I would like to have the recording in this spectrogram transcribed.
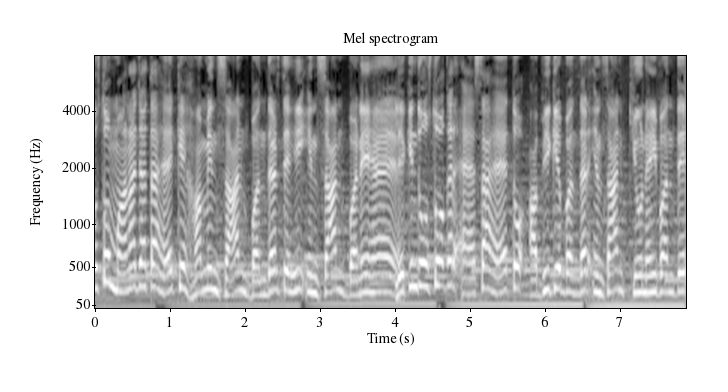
दोस्तों, माना जाता है कि हम इंसान बंदर से ही इंसान बने हैं। लेकिन दोस्तों, अगर ऐसा है तो अभी के बंदर इंसान क्यों नहीं बनते?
